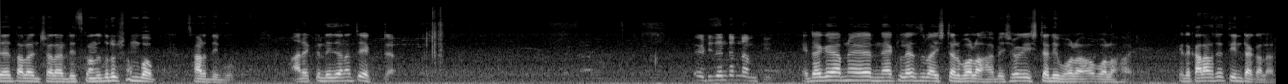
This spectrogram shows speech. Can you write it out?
দেয় তাহলে ইনশাল্লাহ ডিসকাউন্ট যতটুকু সম্ভব ছাড় দিব। আর একটা ডিজাইন আছে একটা। এই ডিজাইনটার নাম কি? এটাকে আপনার নেকলেস বা স্টার বলা হয়। বেশিরভাগ স্টারই বলা বলা হয়। এটা কালার হচ্ছে তিনটা কালার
